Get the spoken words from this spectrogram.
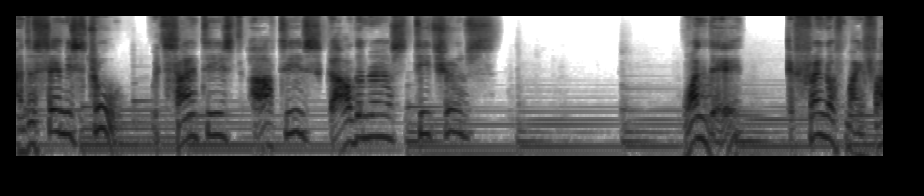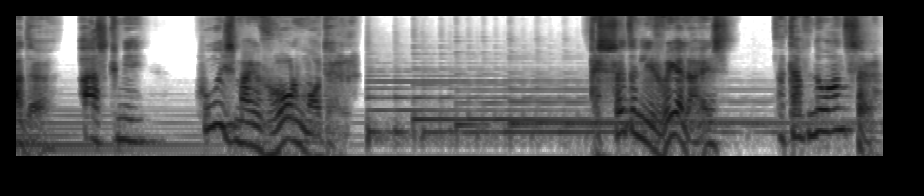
And the same is true with scientists, artists, gardeners, teachers. One day, a friend of my father asked me who is my role model? I suddenly realized that I have no answer.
